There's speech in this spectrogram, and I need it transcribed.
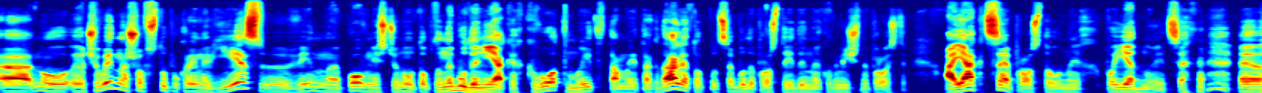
е, ну очевидно, що вступ України в ЄС е, він повністю, ну тобто, не буде ніяких квот, мит там і так далі. Тобто, це буде просто єдиний економічний простір. А як це просто у них поєднується? Е,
